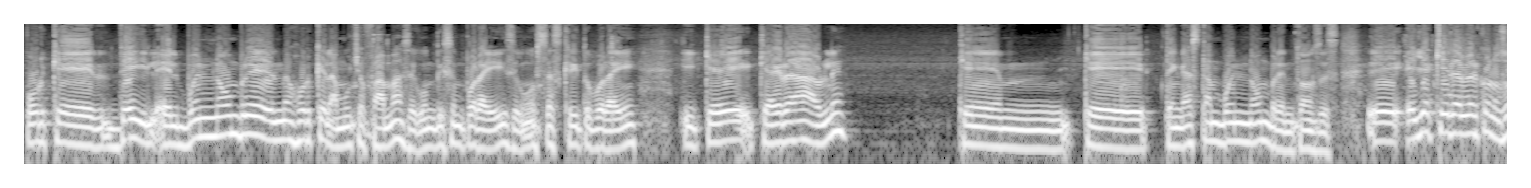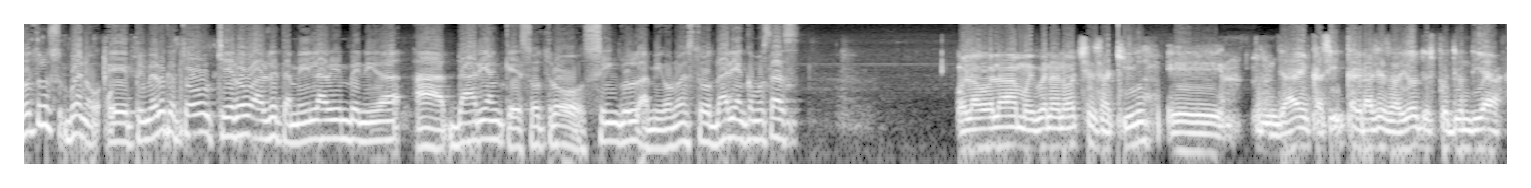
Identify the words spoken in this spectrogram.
porque Dale, el buen nombre es mejor que la mucha fama, según dicen por ahí, según está escrito por ahí, y qué, qué agradable que, mm, que, tengas tan buen nombre entonces. Eh, ¿Ella quiere hablar con nosotros? Bueno, eh, primero que todo quiero darle también la bienvenida a Darian, que es otro single, amigo nuestro. Darian, ¿cómo estás? Hola, hola, muy buenas noches aquí, eh, ya en casita, gracias a Dios, después de un día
